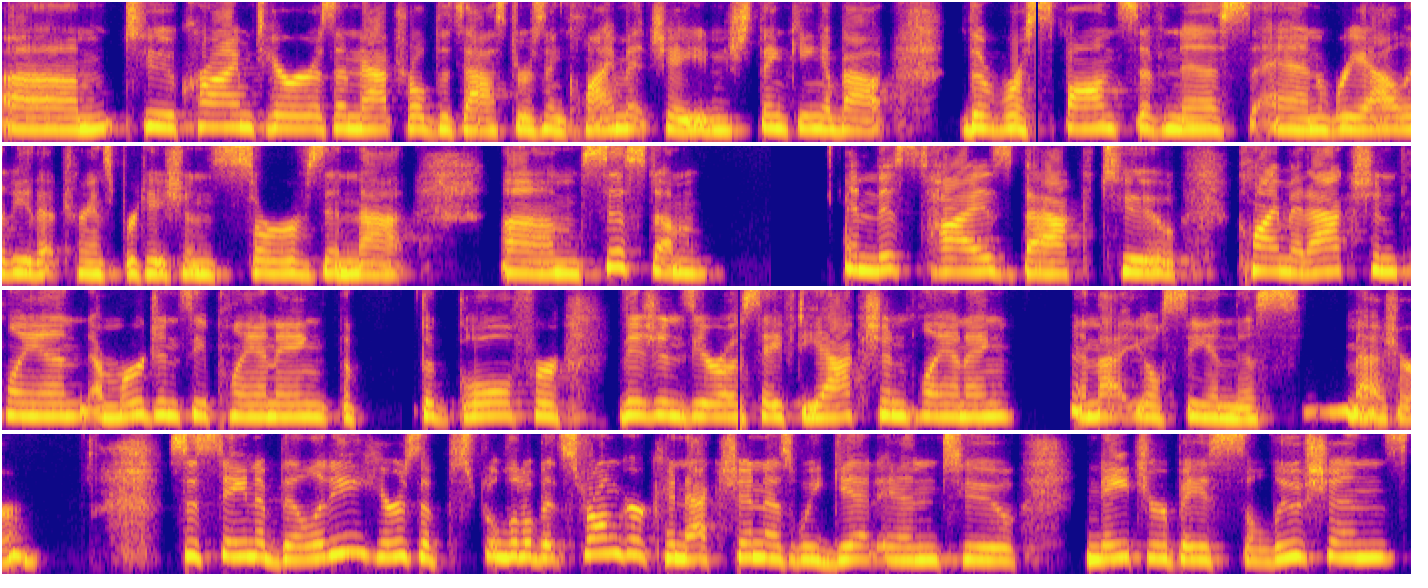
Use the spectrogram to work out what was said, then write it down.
um, to crime, terrorism, natural disasters, and climate change, thinking about the responsiveness and reality that transportation serves in that um, system. And this ties back to climate action plan, emergency planning, the the goal for Vision Zero safety action planning, and that you'll see in this measure. Sustainability, here's a little bit stronger connection as we get into nature based solutions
